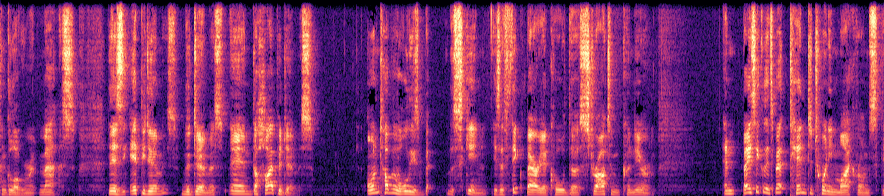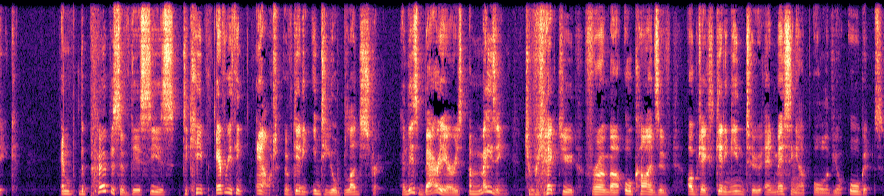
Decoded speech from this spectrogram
conglomerate mass. There's the epidermis, the dermis, and the hypodermis. On top of all these, the skin is a thick barrier called the stratum corneum, and basically it's about 10 to 20 microns thick. And the purpose of this is to keep everything out of getting into your bloodstream. And this barrier is amazing to protect you from uh, all kinds of objects getting into and messing up all of your organs.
